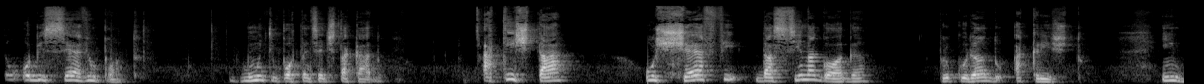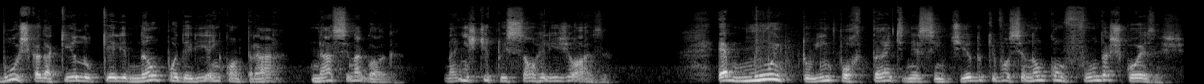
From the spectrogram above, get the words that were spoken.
Então, observe um ponto, muito importante ser destacado. Aqui está o chefe da sinagoga procurando a Cristo, em busca daquilo que ele não poderia encontrar na sinagoga, na instituição religiosa. É muito importante nesse sentido que você não confunda as coisas.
